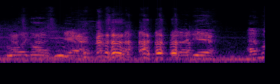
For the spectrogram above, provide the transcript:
cool like Yeah, that's cool. Good idea.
